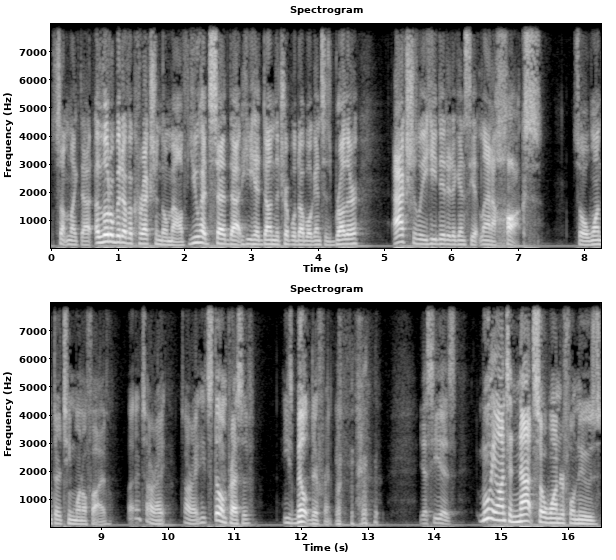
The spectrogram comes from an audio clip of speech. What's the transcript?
something like that. A little bit of a correction though, Mal. If you had said that he had done the triple double against his brother, actually he did it against the Atlanta Hawks. So a 113 105. But it's all right. It's all right. He's still impressive. He's built different. yes, he is. Moving on to not so wonderful news.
